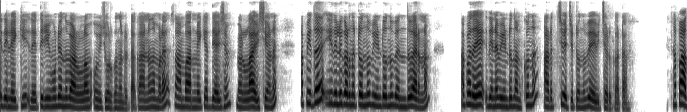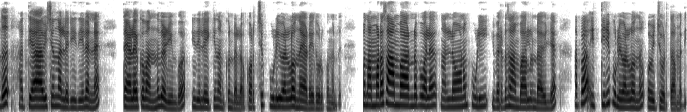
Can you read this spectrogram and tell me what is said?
ഇതിലേക്ക് ഇത് ഇത്തിരിയും കൂടി ഒന്ന് വെള്ളം ഒഴിച്ചു കൊടുക്കുന്നുണ്ട് കേട്ടോ കാരണം നമ്മുടെ സാമ്പാറിലേക്ക് അത്യാവശ്യം വെള്ളം ആവശ്യമാണ്. അപ്പോൾ ഇത് ഇതിൽ കിടന്നിട്ടൊന്ന് വീണ്ടും ഒന്ന് വെന്ത് വരണം. അപ്പോൾ അതേ ഇതിനെ വീണ്ടും നമുക്കൊന്ന് അടച്ചു വെച്ചിട്ടൊന്ന് വേവിച്ചെടുക്കാം കേട്ടോ അപ്പോൾ അത് അത്യാവശ്യം നല്ല രീതിയിൽ തന്നെ തേളയൊക്കെ വന്ന് കഴിയുമ്പോൾ ഇതിലേക്ക് നമുക്കുണ്ടല്ലോ കുറച്ച് പുളിവെള്ളം ഒന്ന് ആഡ് ചെയ്ത് കൊടുക്കുന്നുണ്ട്. അപ്പോൾ നമ്മുടെ സാമ്പാറിന്റെ പോലെ നല്ലോണം പുളി ഇവരുടെ സാമ്പാറിൽ ഉണ്ടാവില്ല. അപ്പോൾ ഇത്തിരി പുളിവെള്ളം ഒന്ന് ഒഴിച്ചു കൊടുത്താൽ മതി.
